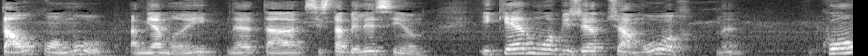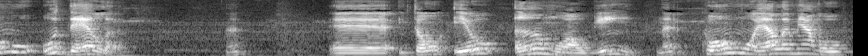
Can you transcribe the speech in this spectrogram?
tal como a minha mãe está né, tá se estabelecendo. E quero um objeto de amor né, como o dela. Né? É, então eu amo alguém né, como ela me amou.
